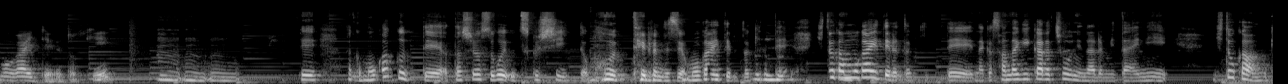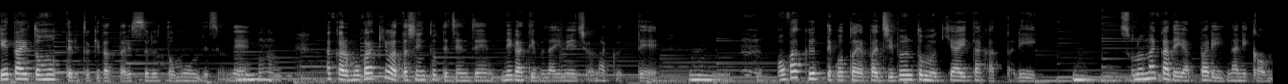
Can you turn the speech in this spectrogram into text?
もがいてる時、うんうんうん、でなんかもがくって私はすごい美しいって思ってるんですよ。もがいてる時って。人がもがいてる時ってなんかさなぎから蝶になるみたいに一皮むけたいと思ってる時だったりすると思うんですよね、うん、だからもがきは私にとって全然ネガティブなイメージはなくって、うん、もがくってことはやっぱり自分と向き合いたかったり、その中でやっぱり何かを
